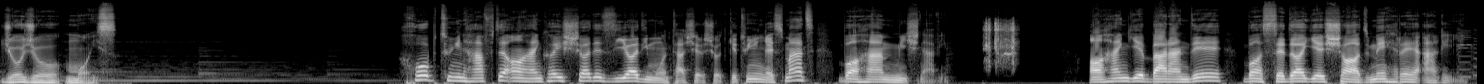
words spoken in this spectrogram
جوجو مویز خب تو این هفته آهنگ های شاد زیادی منتشر شد که تو این قسمت با هم میشنویم. آهنگ برنده با صدای شادمهر عقیلی.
